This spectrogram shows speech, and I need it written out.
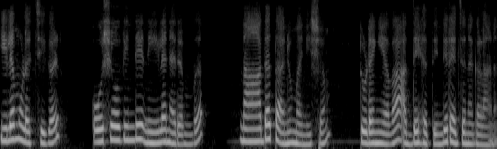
ഇലമുളച്ചികൾ ഓഷോവിന്റെ നീലനരമ്പ് നാദതനുമനിശം തുടങ്ങിയവ അദ്ദേഹത്തിന്റെ രചനകളാണ്.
